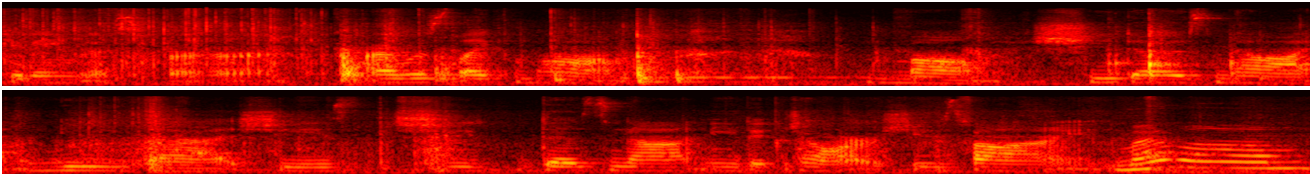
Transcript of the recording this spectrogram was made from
getting this for her. I was like, mom, mom, she does not need that. She's, she does not need a guitar. She's fine. My mom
